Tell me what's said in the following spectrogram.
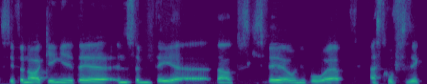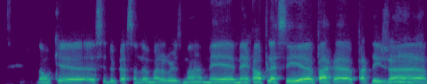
Stephen Hawking était une sommité dans tout ce qui se fait au niveau astrophysique. Donc, euh, ces deux personnes-là, malheureusement, mais, mais remplacées euh, par, euh, par des gens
